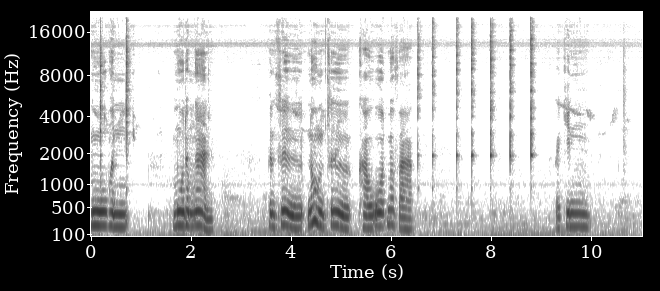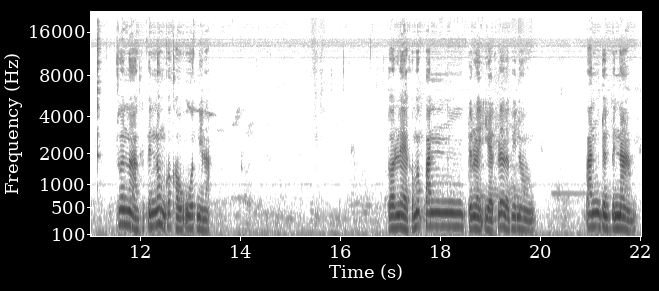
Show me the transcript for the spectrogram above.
มูเพิ่นมูทำงานเพิ่นซื้อนมซื้อเขาโอดมาฝากก็กิน ส่วนมากจะเป็นนมก็เขาโอ๊ตนี่แหละตอนแรกก็มาปั้นจนละเอียดเลยล่ะพี่น้อง ปั้นจนเป็นน้ำ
